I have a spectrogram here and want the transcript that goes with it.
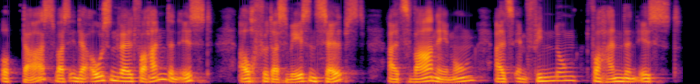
ob das, was in der Außenwelt vorhanden ist, auch für das Wesen selbst als Wahrnehmung, als Empfindung vorhanden ist.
